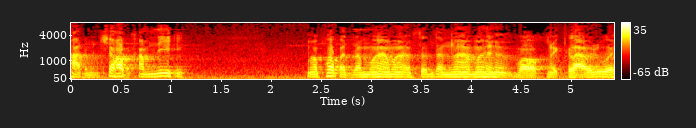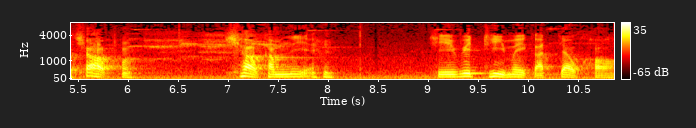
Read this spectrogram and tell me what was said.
าติมันชอบคำนี้ มาพ่อปัตมามาสนทนามาบอกในกล่าวรู้ว่าชอบ ชอบคำนี้ชีวิตที่ไม่กัดเจ้าของ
